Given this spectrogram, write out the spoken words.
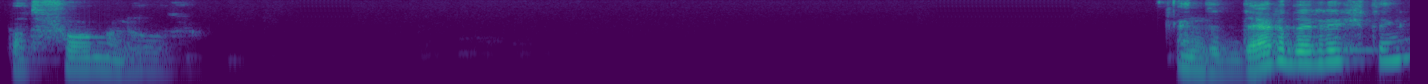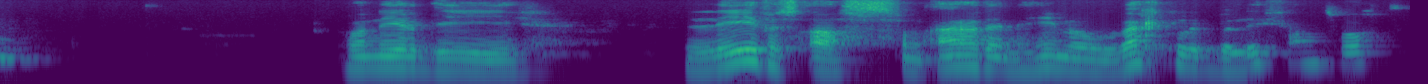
dat vormeloze. En de derde richting, wanneer die levensas van aarde en hemel werkelijk belichaamd wordt,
